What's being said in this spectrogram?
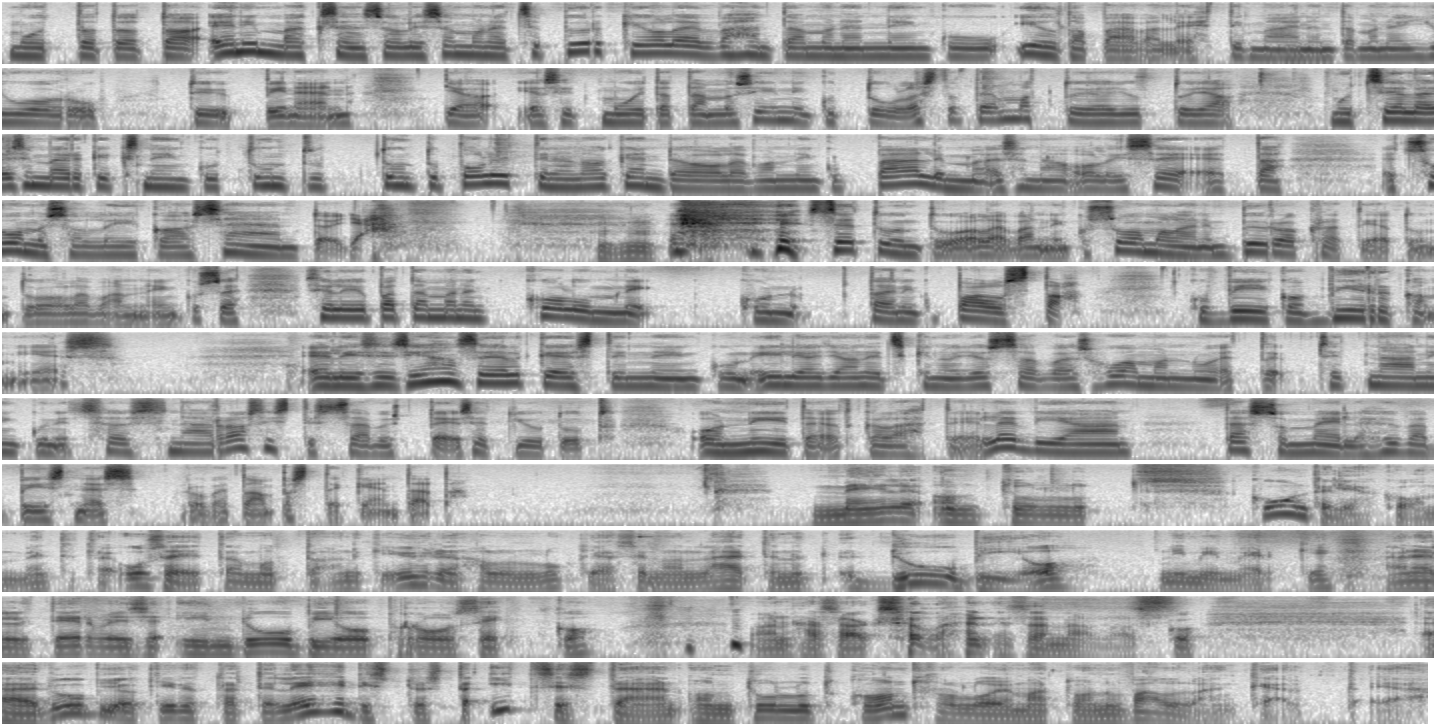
mutta tota, enimmäkseen se oli semmoinen, että se pyrki olemaan vähän tämmöinen niin kuin iltapäivälehtimäinen, tämmöinen juoru tyyppinen ja, ja sitten muita tämmöisiä niin kuin tuulesta temmattuja juttuja. Mutta siellä esimerkiksi niin kuin tuntui, tuntui poliittinen agenda olevan niin kuin päällimmäisenä oli se, että, että Suomessa on liikaa sääntöjä. Mm-hmm. se tuntuu olevan, niin kuin suomalainen byrokratia tuntuu olevan niin kuin se. Siellä jopa tämmöinen kolumni kun, tai niin kuin palsta kuin viikon virkamies. Eli siis ihan selkeästi niin kuin Ilja Janitskin on jossain vaiheessa huomannut, että sit nämä, niin kuin itse asiassa nämä rasistissävytteiset jutut on niitä, jotka lähtee leviään. Tässä on meille hyvä bisnes, ruvetaanpas tekemään tätä. Meille on tullut kuuntelijakommentteja useita, mutta ainakin yhden haluan lukea. Sen on lähettänyt Dubio, nimimerkki. Hänelle terveisiä in dubio pro secco, vanha saksalainen sanalasku. Dubio kirjoittaa, että lehdistöstä itsestään on tullut kontrolloimaton vallankäyttäjä.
